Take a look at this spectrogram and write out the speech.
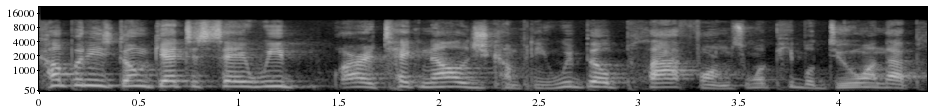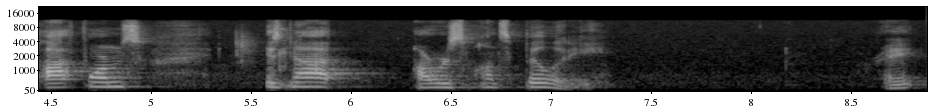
Companies don't get to say, we are a technology company, we build platforms, and what people do on that platforms is not our responsibility, right?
